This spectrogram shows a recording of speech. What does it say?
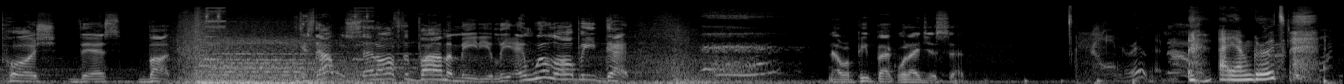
push this button. Because that will set off the bomb immediately and we'll all be dead. Now, repeat back what I just said. I am Groot.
